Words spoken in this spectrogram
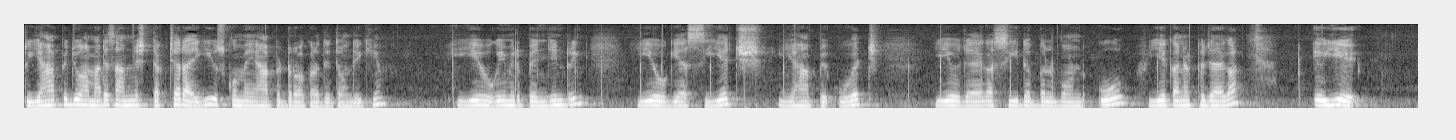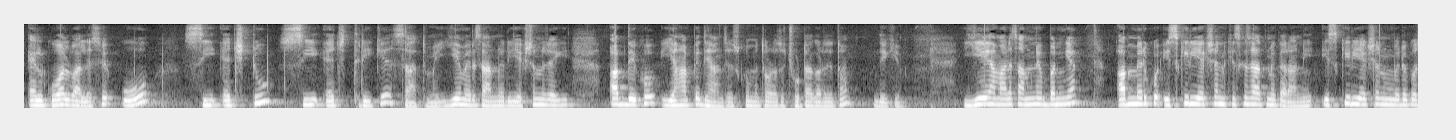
तो यहाँ पे जो हमारे सामने स्ट्रक्चर आएगी उसको मैं यहाँ पे ड्रॉ कर देता हूँ देखिए। ये हो गई मेरे पेंजिन रिंग ये हो गया सी एच यहाँ पे ओ OH, ये हो जाएगा सी डबल बॉन्ड ओ ये कनेक्ट हो जाएगा। ये एल्कोहल वाले से O C H two C H three के साथ में। ये मेरे सामने रिएक्शन हो जाएगी। अब देखो, यहाँ पे ध्यान से इसको मैं थोड़ा सा छोटा कर देता हूँ। देखिए, ये हमारे सामने बन गया। अब मेरे को इसकी रिएक्शन किसके साथ में करानी? है इसकी रिएक्शन मेरे को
